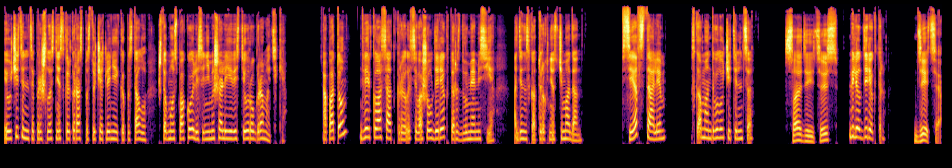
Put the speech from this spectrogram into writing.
и учительнице пришлось несколько раз постучать линейкой по столу, чтобы мы успокоились и не мешали ей вести урок грамматики. А потом дверь класса открылась, и вошел директор с двумя месье, один из которых нес чемодан. «Все встали», — скомандовала учительница. «Садитесь», — велел директор. «Дети,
